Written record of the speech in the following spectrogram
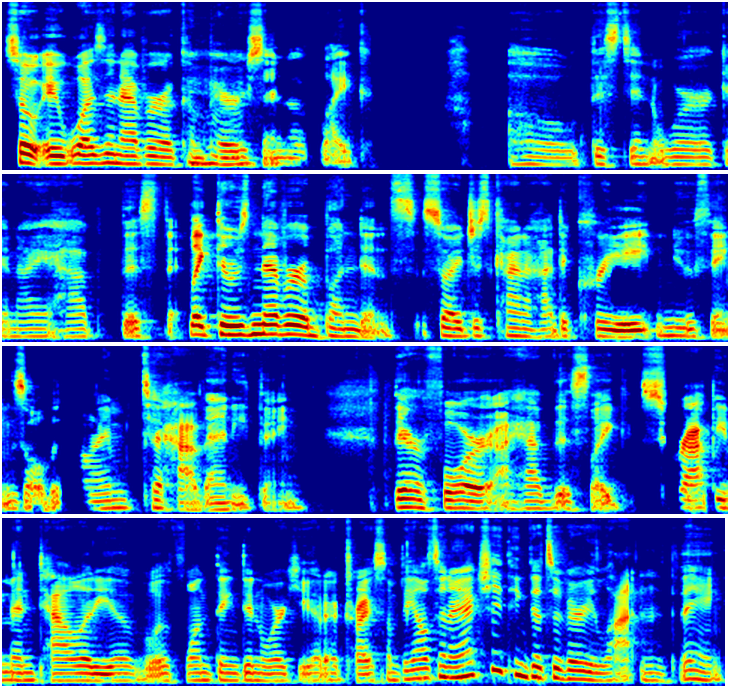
So it wasn't ever a Mhm. comparison of like, oh, this didn't work and I have this thi like there was never abundance. So I just kind of had to create new things all the time to have anything. Therefore, I have this like scrappy mentality of well, if one thing didn't work, you got to try something else. And I actually think that's a very Latin thing.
